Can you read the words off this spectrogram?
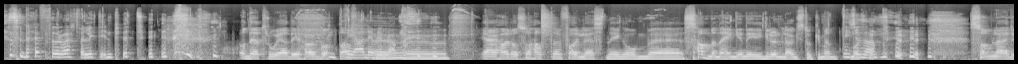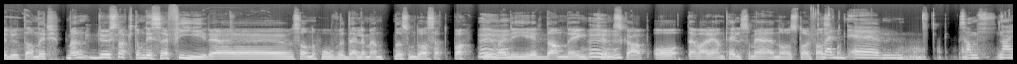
så de får i hvert fall litt input. Og det tror jeg de har godt av. Ja, det blir bra. Eh, Jeg har også hatt forelesning om eh, sammenhengen i grunnlagsdokumentene. Ikke sant? som lærerutdanner. Men du snakket om disse fire eh, sånn hovedelementene som du har sett på. Mm. Verdier, danning, kunnskap, og det var en til som jeg nå står fast på. Eh, samf nei,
